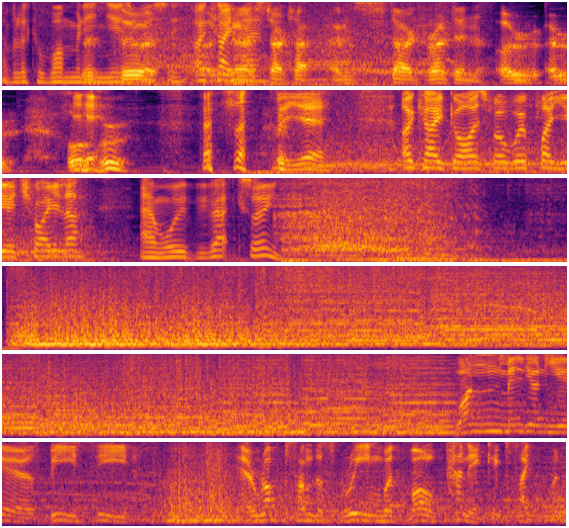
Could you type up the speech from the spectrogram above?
Have a look at one million Let's years. Do it. Okay, man. Start and start grunting. Urr, urr, yeah. exactly. Yeah. Okay, guys. Well, we'll play you a trailer, and we'll be back soon. One million years BC erupts on the screen with volcanic excitement.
